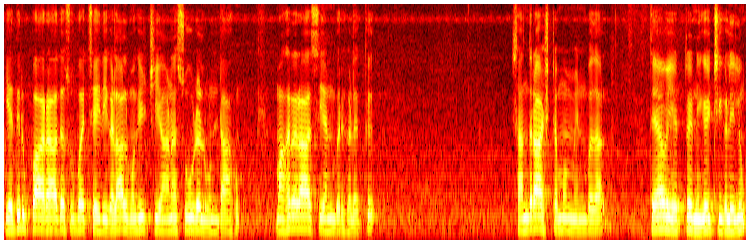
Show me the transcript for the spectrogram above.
எதிர்பாராத சுப செய்திகளால் மகிழ்ச்சியான சூழல் உண்டாகும். மகர ராசி அன்பர்களுக்கு சந்திராஷ்டமம் என்பதால் தேவையற்ற நிகழ்ச்சிகளிலும்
